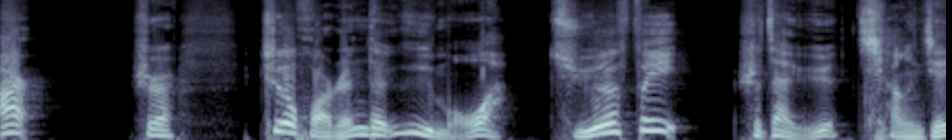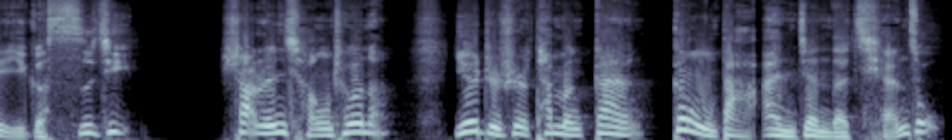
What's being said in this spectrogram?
二是这伙人的预谋啊，绝非是在于抢劫一个司机，杀人抢车呢，也只是他们干更大案件的前奏，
